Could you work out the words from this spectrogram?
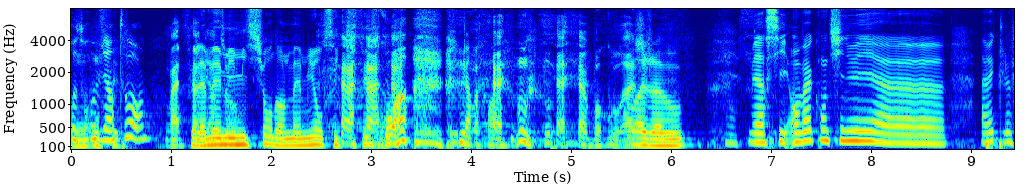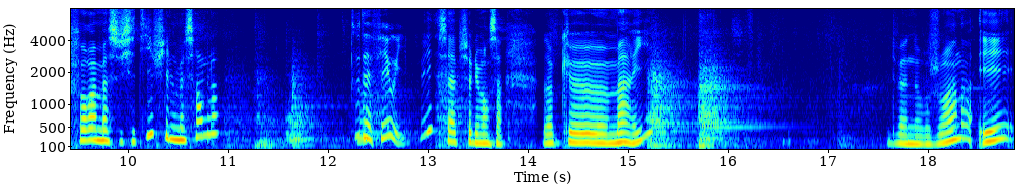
retrouve bientôt, hein. Ouais, on fait à la même émission dans le même lieu, on sait qu'il fait froid. Hyper froid. bon courage. Courage à vous. Merci. On va continuer euh, avec le forum associatif, il me semble. Tout à fait, oui. Oui, c'est absolument ça. Donc euh, Marie va nous rejoindre et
